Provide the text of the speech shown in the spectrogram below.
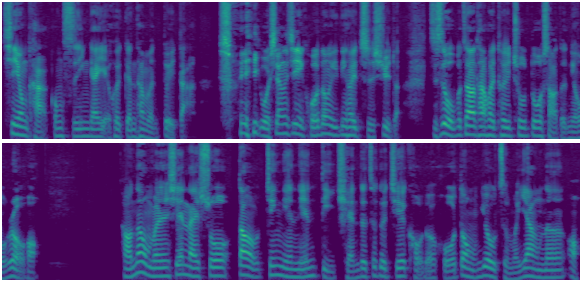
信用卡公司应该也会跟他们对打，所以我相信活动一定会持续的，只是我不知道他会推出多少的牛肉哦。好，那我们先来说到今年年底前的这个街口的活动又怎么样呢？哦，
